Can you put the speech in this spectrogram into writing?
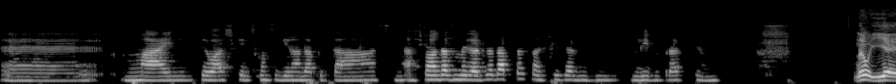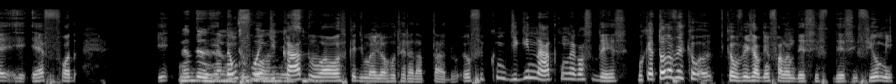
É, mas eu acho que eles conseguiram adaptar. Assim, acho que é uma das melhores adaptações que eu já vi de livro para filme. Não, e é, é foda. E, Meu Deus, e é não foi indicado mesmo. ao Oscar de melhor roteiro adaptado. Eu fico indignado com um negócio desse. Porque toda vez que eu, que eu vejo alguém falando desse, desse filme,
